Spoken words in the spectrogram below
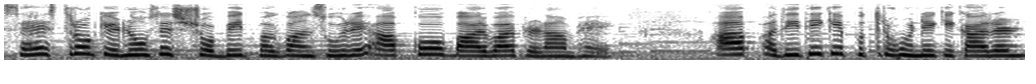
सहस्त्रों किरणों से शोभित भगवान सूर्य आपको बार बार प्रणाम है। आप अदिति के पुत्र होने के कारण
